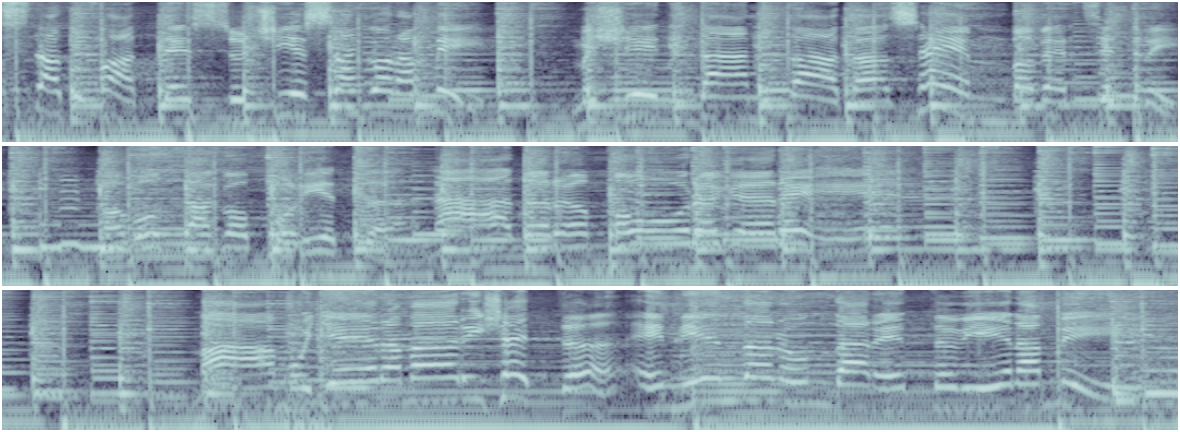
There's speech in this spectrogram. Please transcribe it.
stato fatto e successo ancora a me sempre verso tre ma volta coppolietta nata ramore che re ma moglie mi ricetta e niente non da retta viene a me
